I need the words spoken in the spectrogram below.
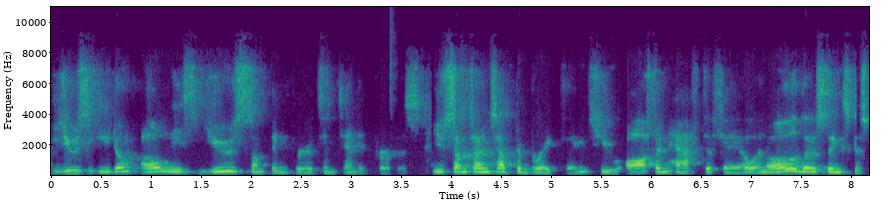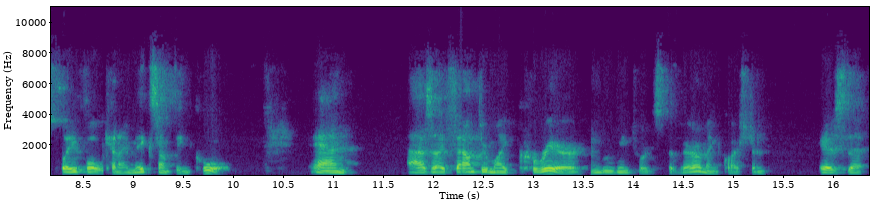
use you don't always use something for its intended purpose. You sometimes have to break things. You often have to fail, and all of those things is playful. Can I make something cool? And as I found through my career, moving towards the Veremin question, is that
